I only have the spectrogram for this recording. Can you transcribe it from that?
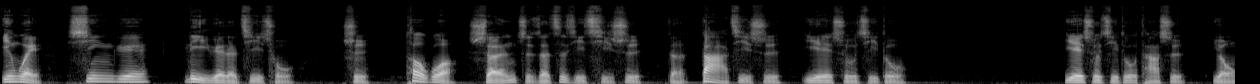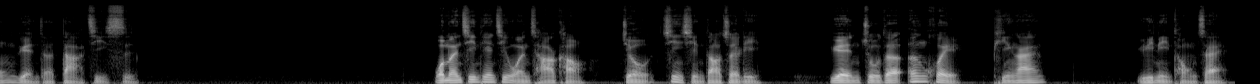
因为新约立约的基础是透过神指着自己启示的大祭司耶稣基督。耶稣基督他是永远的大祭司。我们今天经文查考就进行到这里，愿主的恩惠平安与你同在。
